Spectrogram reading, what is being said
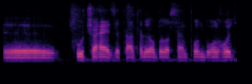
uh, furcsa helyzet állt elő abból a szempontból, hogy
